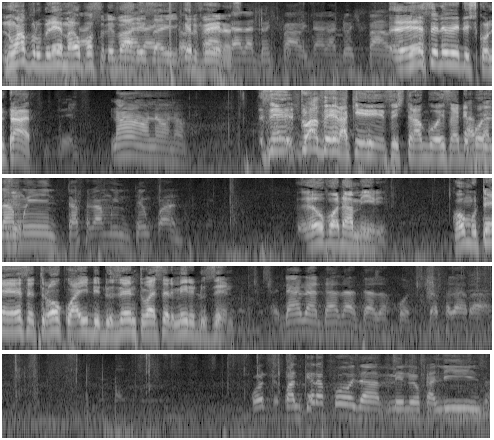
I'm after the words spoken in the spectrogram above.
Não há problema, eu posso levar esse aí. Quero ver. Dá lá dois paus, dá lá dois paus. Esse deve descontar. Não, não, não. Se tu a ver aqui se estragou isso aí Tá depois. falando de- muito, tá falando muito, tem quanto? Eu vou dar mil. Como tem esse troco aí de 200, vai ser 1.200. Dá, dá, dá, dá, dá, dá, cota. Tá falando. Conta- Qualquer coisa me localiza.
